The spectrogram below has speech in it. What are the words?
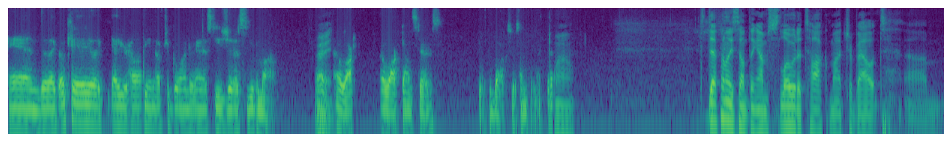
And they're like, okay, like, yeah, you're healthy enough to go under anesthesia. See you tomorrow. Right. I walk, I walk downstairs, the box or something like that. Wow. It's definitely something I'm slow to talk much about um,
